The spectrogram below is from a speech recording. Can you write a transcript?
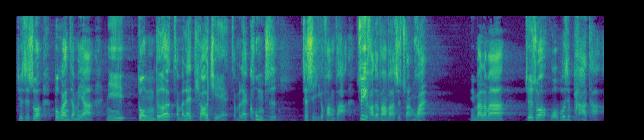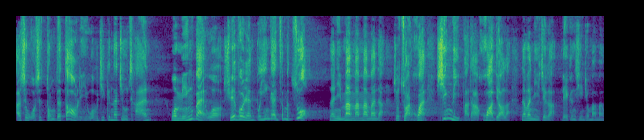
就是说不管怎么样，你懂得怎么来调节，怎么来控制。这是一个方法，最好的方法是转换，明白了吗？就是说我不是怕他，而是我是懂得道理，我不去跟他纠缠，我明白我学佛人不应该这么做。那你慢慢慢慢的就转换，心里把它化掉了，那么你这个劣根性就慢慢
